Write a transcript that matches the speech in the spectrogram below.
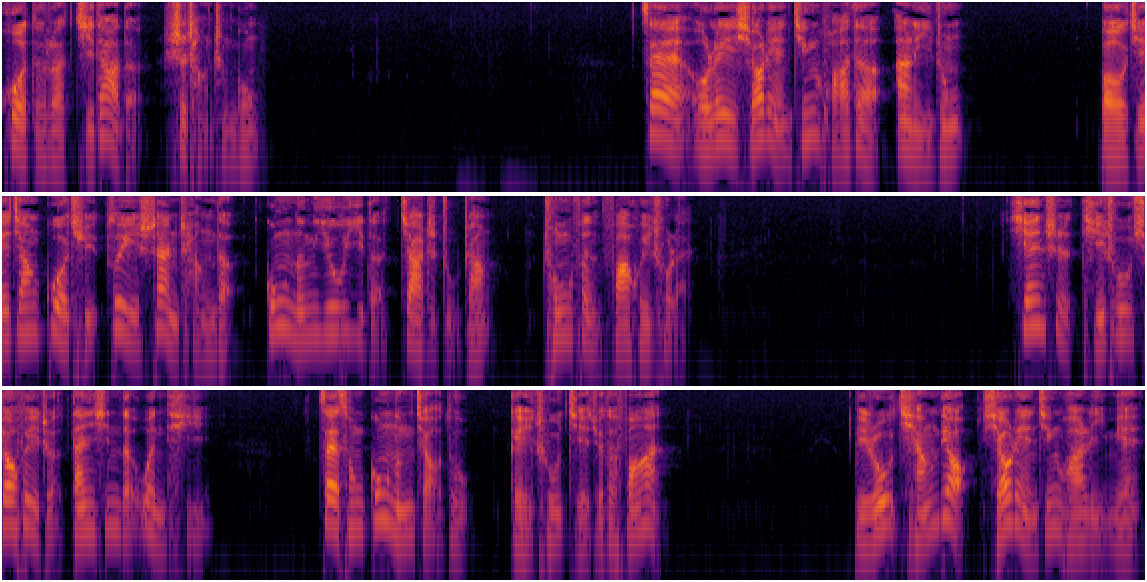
获得了极大的市场成功。在 Olay 小脸精华的案例中，宝洁将过去最擅长的功能优异的价值主张充分发挥出来。先是提出消费者担心的问题，再从功能角度给出解决的方案。比如强调小脸精华里面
